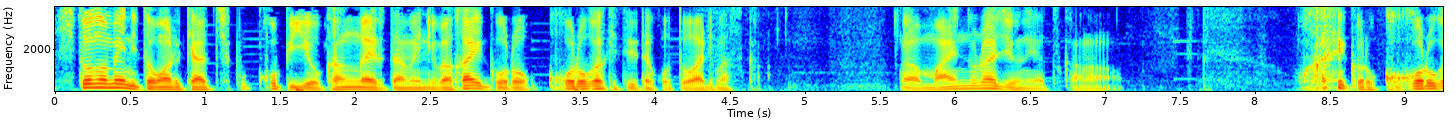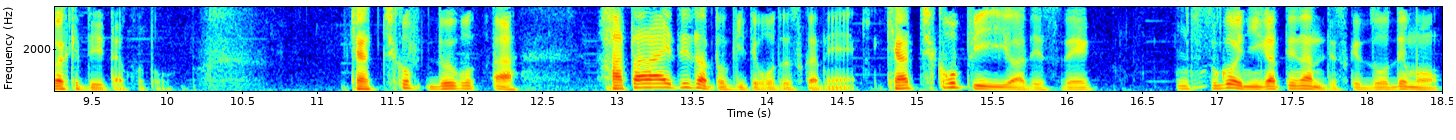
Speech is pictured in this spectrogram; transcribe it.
人の目に留まるキャッチコピーを考えるために若い頃心がけていたことはありますか？あ前のラジオのやつかない頃心がけていたこと。キャッチコピーどういうこと？あ働いてた時ってことですかね。キャッチコピーはですねすごい苦手なんですけどでも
